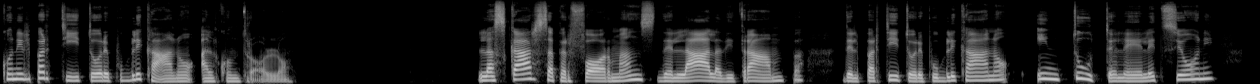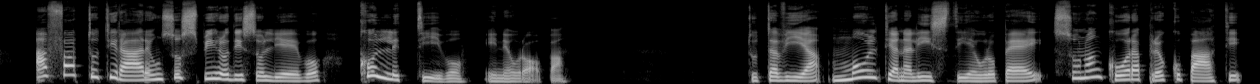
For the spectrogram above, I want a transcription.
con il Partito Repubblicano al controllo. La scarsa performance dell'ala di Trump del Partito Repubblicano in tutte le elezioni ha fatto tirare un sospiro di sollievo collettivo in Europa. Tuttavia, molti analisti europei sono ancora preoccupati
